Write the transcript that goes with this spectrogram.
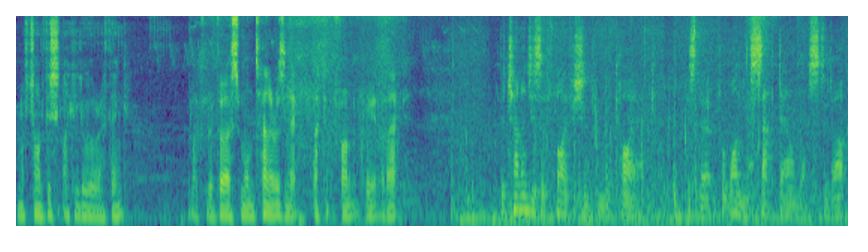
I'm going to try and fish it like a lure, I think. Like a reverse Montana, isn't it? Back at the front, green at the back. The challenges of fly fishing from the kayak is that for one you're sat down not stood up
